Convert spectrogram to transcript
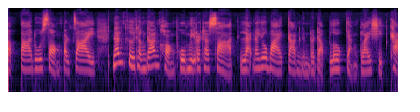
จับตาดู 2 ปัจจัย นั่นคือทางด้านของภูมิรัฐศาสตร์ และนโยบายการเงินระดับโลกอย่างใกล้ชิดค่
